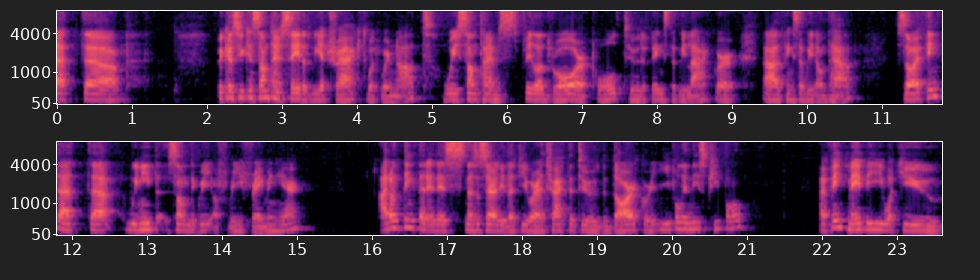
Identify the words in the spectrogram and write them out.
that uh, because you can sometimes say that we attract what we're not. We sometimes feel a draw or a pull to the things that we lack or uh, things that we don't have. So I think that uh, we need some degree of reframing here. I don't think that it is necessarily that you are attracted to the dark or evil in these people. I think maybe what you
